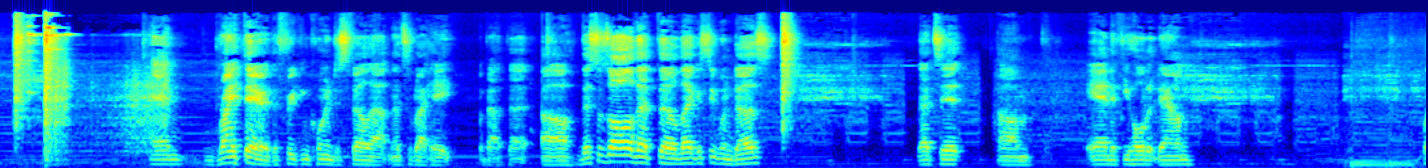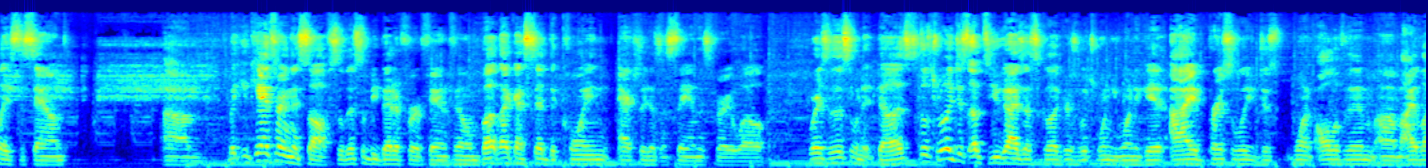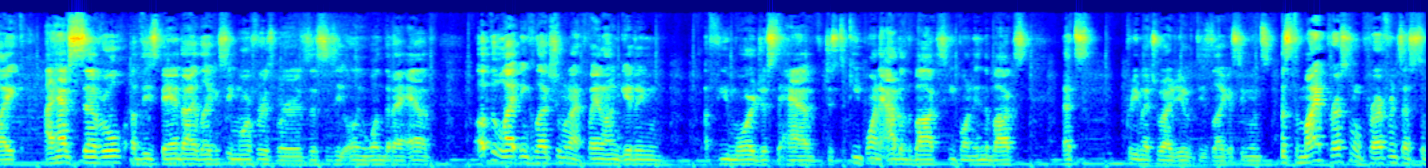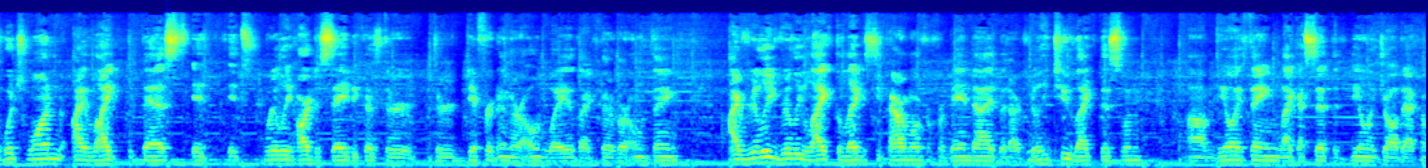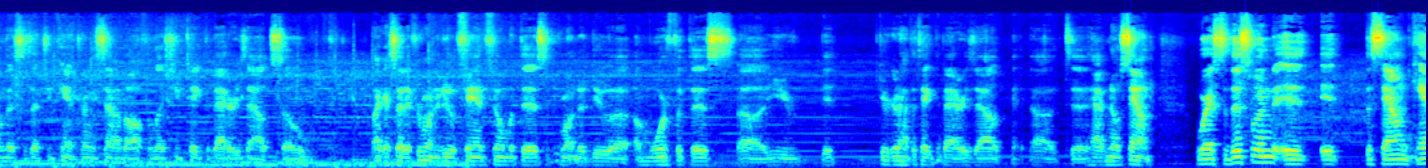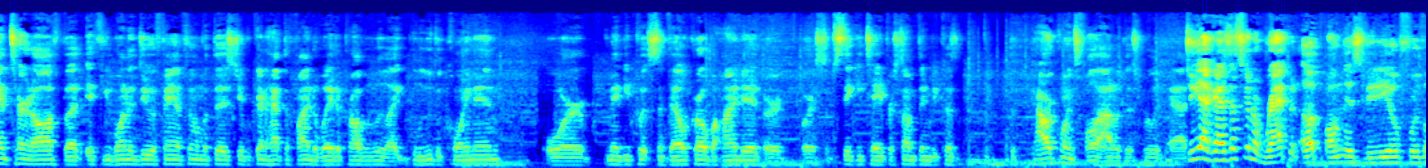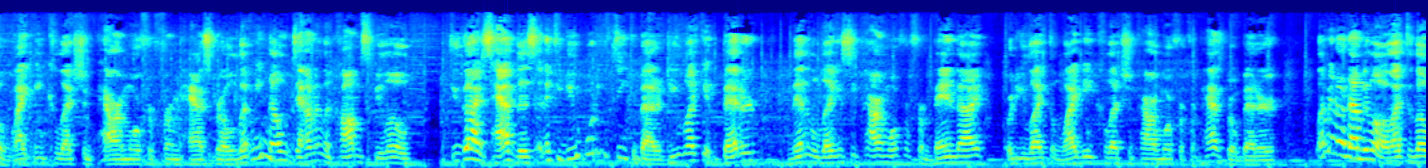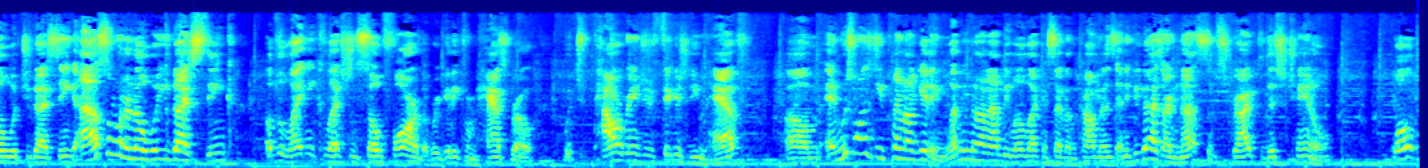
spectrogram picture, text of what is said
and right there, the freaking coin just fell out, and that's what I hate about that. Uh, this is all that the Legacy one does. That's it. Um, and if you hold it down, plays the sound. Um, but you can't turn this off, so this would be better for a fan film. But like I said, the coin actually doesn't stay in this very well. Whereas this one, it does. So it's really just up to you guys as collectors which one you want to get. I personally just want all of them. Um, I like, I have several of these Bandai Legacy Morphers, whereas this is the only one that I have. Of the Lightning Collection when I plan on getting a few more just to have, just to keep one out of the box, keep one in the box. That's pretty much what I do with these legacy ones. As to my personal preference as to which one I like the best, it it's really hard to say because they're they're different in their own way, like they're their own thing. I really, really like the Legacy Power Morpher from Bandai, but I really do like this one. Um, the only thing, like I said, the, the only drawback on this is that you can't turn the sound off unless you take the batteries out. So, like I said, if you're wanting to do a fan film with this, if you're wanting to do a, a morph with this, uh, you it, you're gonna have to take the batteries out uh, to have no sound. Whereas to this one, it, it the sound can't turn off, but if you want to do a fan film with this, you're to have to find a way to probably like glue the coin in or maybe put some Velcro behind it or, or some sticky tape or something because the, power coins fall out of this really bad. So yeah guys, that's to wrap it up on this video for the Lightning Collection Power Morpher from Hasbro. Let me know down in the comments below if you guys have this, and if you do, what do you think about it? Do you like it better than the Legacy Power Morpher from Bandai, or do you like the Lightning Collection Power Morpher from Hasbro better? Let me know down below. I'd like to know what you guys think. I also want to know what you guys think of the Lightning Collection so far that we're getting from Hasbro. Which Power Ranger figures do you have? Um, and which ones do you plan on getting? Let me know down below, like I said in the comments. And if you guys are not subscribed to this channel, well,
